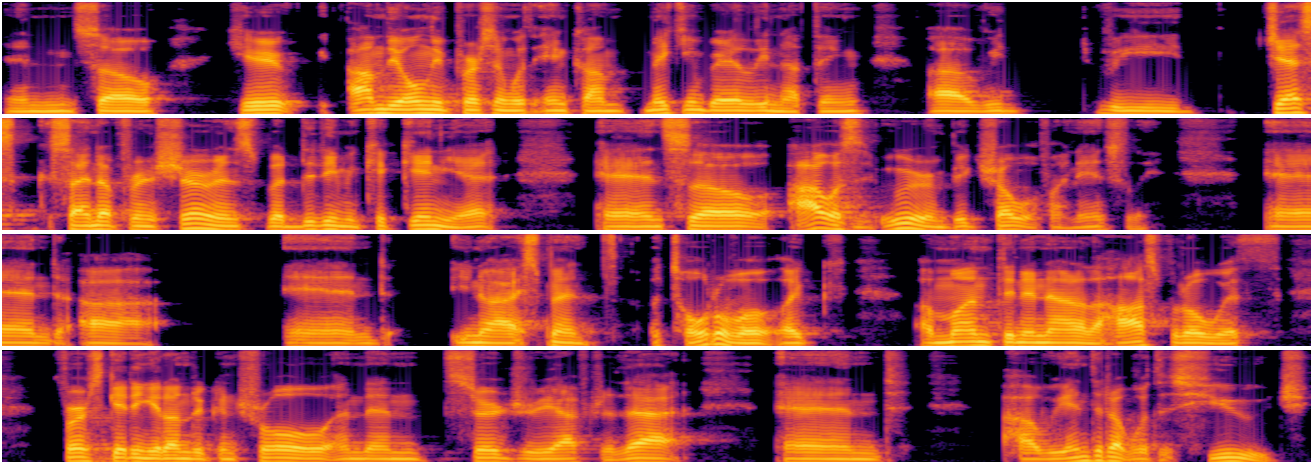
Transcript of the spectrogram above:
And so here I'm the only person with income making barely nothing. Uh, we, we just signed up for insurance, but didn't even kick in yet. And so I was, we were in big trouble financially. And, uh, and, you know, I spent a total of like a month in and out of the hospital with first getting it under control and then surgery after that. And uh, we ended up with this huge,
